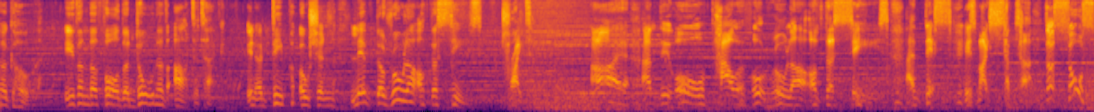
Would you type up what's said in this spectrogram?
ago, even before the dawn of Art Attack, in a deep ocean lived the ruler of the seas, Triton. I am the all-powerful ruler of the seas, and this is my scepter, the source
